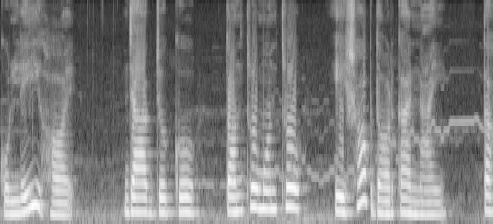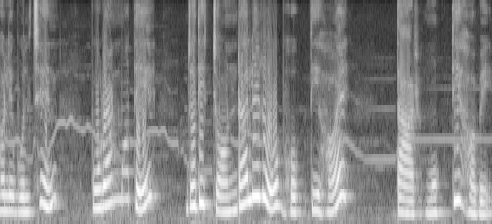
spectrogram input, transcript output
করলেই হয়। যাগযজ্ঞ তন্ত্রমন্ত্র এসব দরকার নাই। তাহলে বলছেন, পুরাণ মতে যদি চণ্ডালেরও ভক্তি হয়, তার মুক্তি হবে।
